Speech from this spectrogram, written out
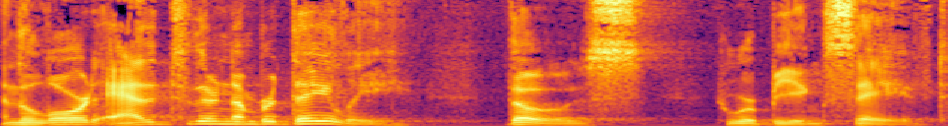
And the Lord added to their number daily those who were being saved.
